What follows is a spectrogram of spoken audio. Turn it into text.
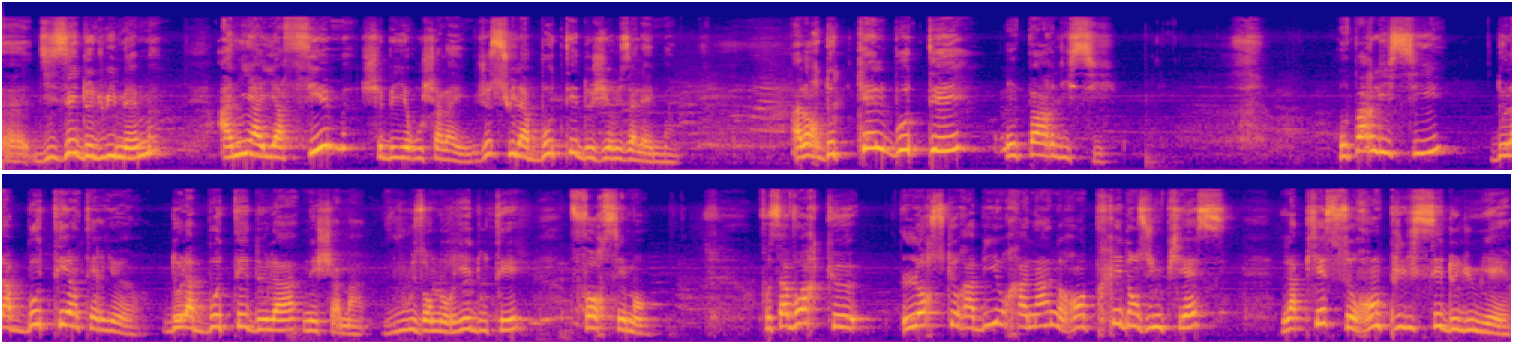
euh, disait de lui-même Ani Ayafim. Je suis la beauté de Jérusalem. Alors de quelle beauté on parle ici? On parle ici de la beauté intérieure, de la beauté de la Neshama. Vous en auriez douté, forcément. Il faut savoir que lorsque Rabbi Yochanan rentrait dans une pièce, la pièce se remplissait de lumière.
